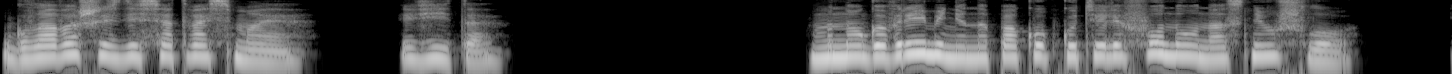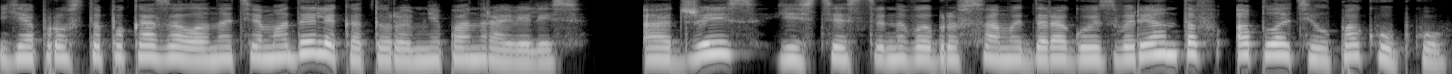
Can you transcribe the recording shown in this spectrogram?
Глава 68. Вита. Много времени на покупку телефона у нас не ушло. Я просто показала на те модели, которые мне понравились, а Джейс, естественно, выбрав самый дорогой из вариантов, оплатил покупку.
